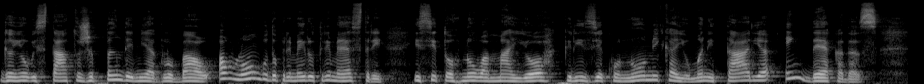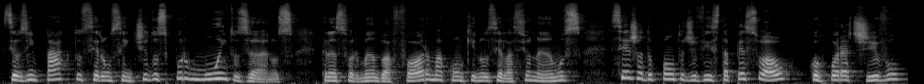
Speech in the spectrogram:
ganhou status de pandemia global ao longo do primeiro trimestre e se tornou a maior crise econômica e humanitária em décadas. Seus impactos serão sentidos por muitos anos, transformando a forma com que nos relacionamos, seja do ponto de vista pessoal, corporativo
